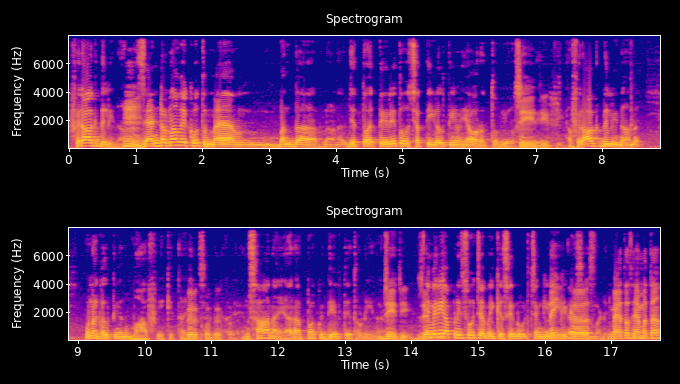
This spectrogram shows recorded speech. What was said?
ਫਿਰਾਕ ਦਿਲੀ ਨਾਲ। ਜੈਂਡਰ ਨਾ ਵੇਖੋ ਤੇ ਮੈਂ ਬੰਦਾ ਫਲਾਣਾ ਜੇ ਤੇਰੇ ਤੋਂ 36 ਗਲਤੀਆਂ ਹੋਈਆਂ ਔਰਤ ਤੋਂ ਵੀ ਹੋ ਜੀ ਜੀ ਜੀ। ਤਾਂ ਫਿਰਾਕ ਦਿਲੀ ਨਾਲ ਉਹਨਾਂ ਗਲਤੀਆਂ ਨੂੰ ਮਾਫ ਵੀ ਕੀਤਾ। ਬਿਲਕੁਲ ਬਿਲਕੁਲ। ਇਨਸਾਨ ਹੈ ਯਾਰ ਆਪਾਂ ਕੋਈ ਦੇਵਤੇ ਥੋੜੀ ਨਾ। ਜੀ ਜੀ ਇਹ ਮੇਰੀ ਆਪਣੀ ਸੋਚ ਹੈ ਬਈ ਕਿਸੇ ਨੂੰ ਚੰਗੀ ਲੱਗੇ ਕਿਸੇ ਨੂੰ ਅਹ, ਮਾੜੀ ਮੈਂ ਤਾਂ ਸਹਿਮਤ ਹਾਂ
